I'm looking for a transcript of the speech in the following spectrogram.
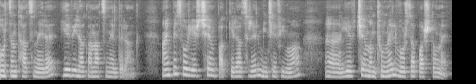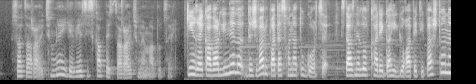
գործընթացները եւ իրականացնել դրանք այնպես որ ես չեմ պատկերացրել մինչև հիմա եւ չեմ ընդունել, որ սա պաշտոն է։ Սա ծառայություն է եւ ես իսկապես ծառայություն եմ մատուցել։ Կին ղեկավար լինելը դժվար ու պատասխանատու գործ է։ Ստազնելով Քարեգահի գյուղապետի պաշտոնը,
